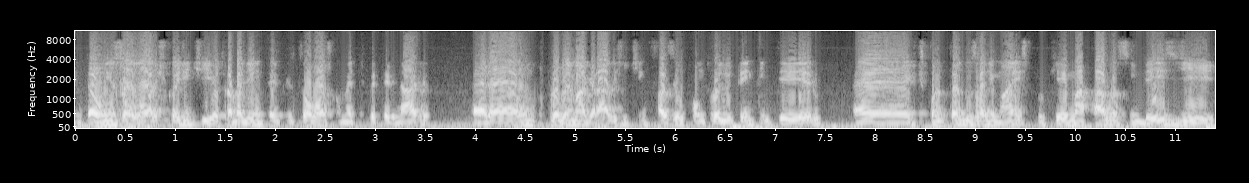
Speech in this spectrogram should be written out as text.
Então, em zoológico, a gente, eu trabalhei um tempo em zoológico como médico veterinário, era um problema grave, a gente tinha que fazer o controle o tempo inteiro, é, espantando os animais, porque matava assim desde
